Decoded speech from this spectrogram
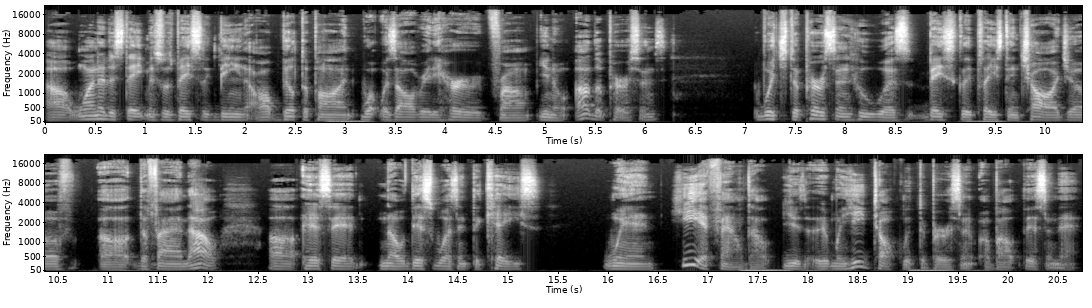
Uh, one of the statements was basically being all built upon what was already heard from, you know, other persons, which the person who was basically placed in charge of, uh, the find out, uh, had said, no, this wasn't the case when he had found out, when he talked with the person about this and that.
